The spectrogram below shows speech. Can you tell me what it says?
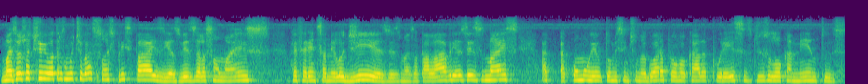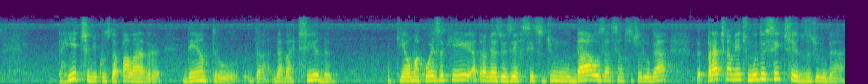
Mas eu já tive outras motivações principais e às vezes elas são mais referentes à melodia, às vezes mais à palavra e às vezes mais a, a como eu estou me sentindo agora provocada por esses deslocamentos rítmicos da palavra dentro da, da batida, que é uma coisa que, através do exercício de mudar os acentos de lugar, praticamente muda os sentidos de lugar.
